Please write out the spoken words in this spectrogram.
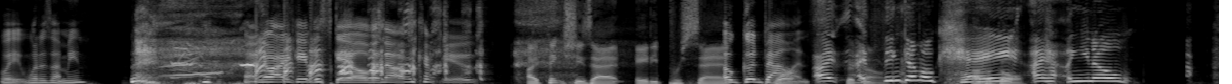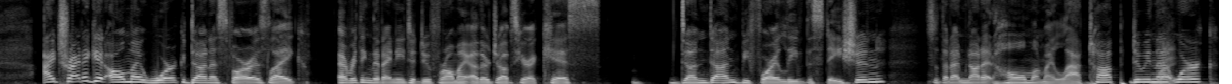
Wait, what does that mean? I know I gave the scale, but now I'm confused. I think she's at 80%. Oh, good balance. I, Good I think I'm okay. I you know I try to get all my work done as far as like everything that I need to do for all my other jobs here at KIIS done done before I leave the station so that I'm not at home on my laptop doing that Right. work.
